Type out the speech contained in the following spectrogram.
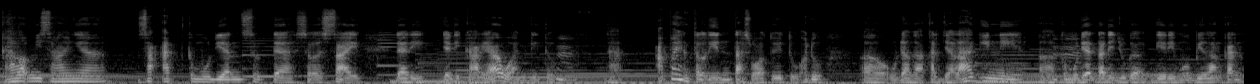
Kalau misalnya saat kemudian sudah selesai dari jadi karyawan gitu, Hmm. apa yang terlintas waktu itu? Aduh, eh, udah nggak kerja lagi nih. Eh, Mm-mm. Kemudian tadi juga dirimu bilang kan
